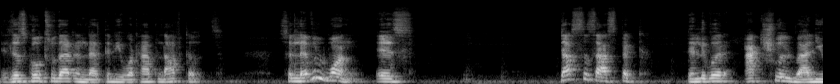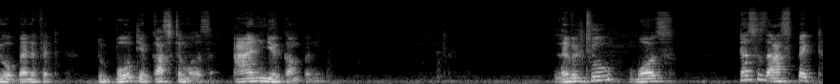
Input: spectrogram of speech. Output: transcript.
Let's just go through that and I'll tell you what happened afterwards. So, level one is Does this aspect deliver actual value or benefit to both your customers and your company. Level 2 was does this aspect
